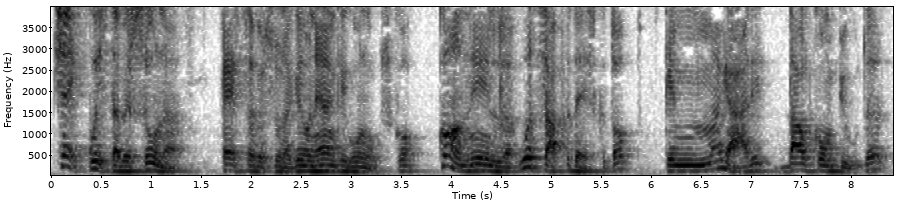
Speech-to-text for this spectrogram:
c'è questa persona, terza persona che io neanche conosco, con il WhatsApp Desktop che magari dal computer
